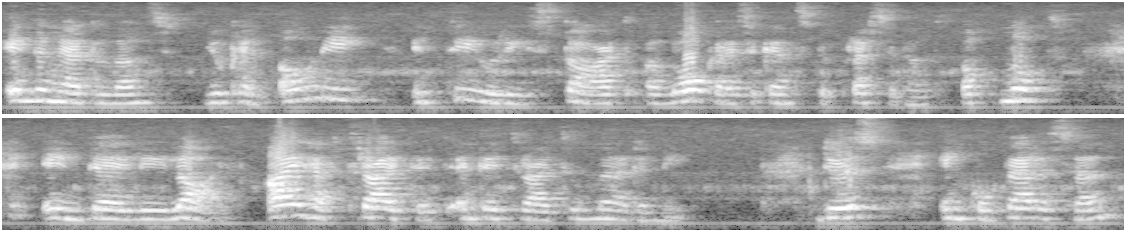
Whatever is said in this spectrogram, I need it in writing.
In the Netherlands, you can only, in theory, start a law case against the president, but not in daily life. I have tried it and they tried to murder me. Thus, in comparison,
